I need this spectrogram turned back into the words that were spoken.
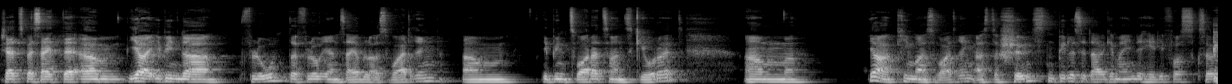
Scherz beiseite. Ähm, ja, ich bin der Flo, der Florian Seibel aus Wadring. Ähm, ich bin 22 Jahre alt. Ähm, ja, komme aus Wadring, aus der schönsten Billersetal-Gemeinde, hätte ich fast gesagt.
